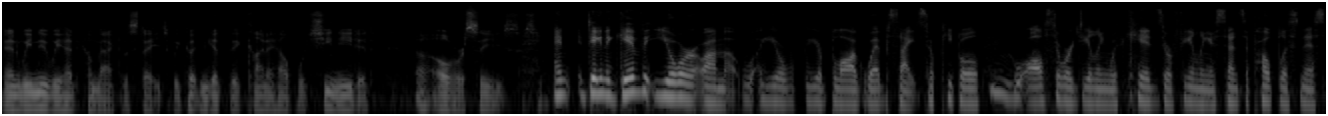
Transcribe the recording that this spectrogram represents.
and we knew we had to come back to the states. We couldn't get the kind of help which she needed uh, overseas. And Dana, give your um your your blog website so people who also are dealing with kids or feeling a sense of hopelessness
